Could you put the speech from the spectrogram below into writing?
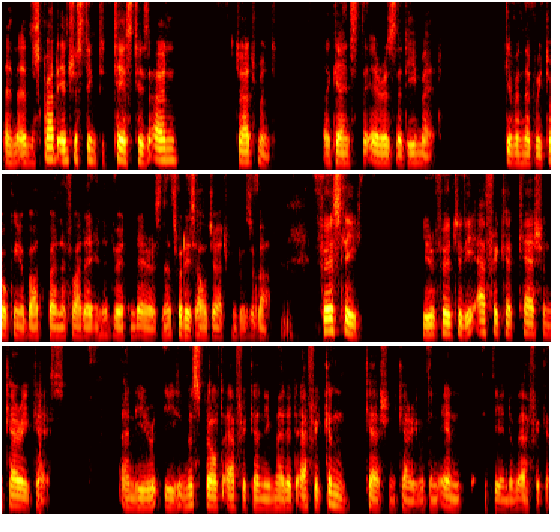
And it's quite interesting to test his own judgment against the errors that he made given that we're talking about bona fide inadvertent errors. And that's what his whole judgment was about. Mm. Firstly, he referred to the Africa cash and carry case. And he, he misspelled Africa and he made it African cash and carry with an N at the end of Africa.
